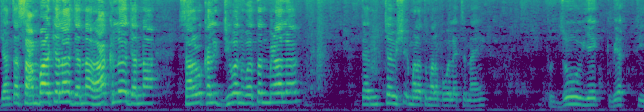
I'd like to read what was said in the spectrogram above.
ज्यांचा सांभाळ केला ज्यांना राखलं ज्यांना सार्वकालिक जीवन वर्तन मिळालं त्यांच्याविषयी मला तुम्हाला बोलायचं नाही. जो एक व्यक्ती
